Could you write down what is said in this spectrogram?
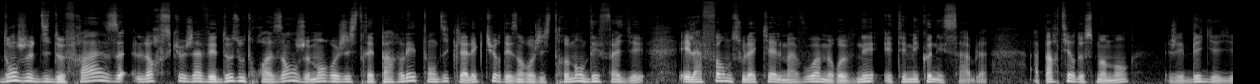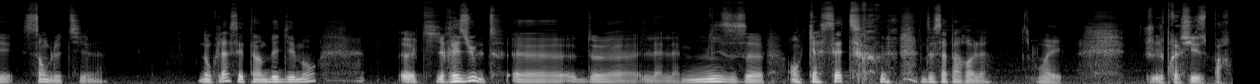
dont je dis deux phrases. Lorsque j'avais deux ou trois ans, je m'enregistrais parler tandis que la lecture des enregistrements défaillait et la forme sous laquelle ma voix me revenait était méconnaissable. À partir de ce moment, j'ai bégayé, semble-t-il. Donc là, c'est un bégaiement euh, qui résulte euh, de euh, la, la mise en cassette de sa parole. Oui. Je précise par,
